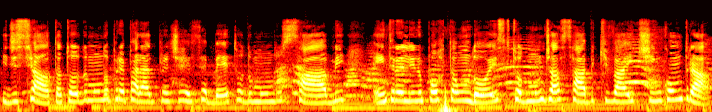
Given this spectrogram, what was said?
e disse: Ó, tá todo mundo preparado para te receber, todo mundo sabe. Entra ali no portão 2, que todo mundo já sabe que vai te encontrar.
